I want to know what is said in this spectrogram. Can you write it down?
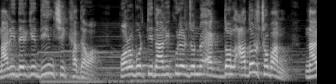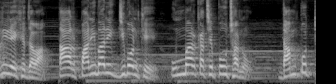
নারীদেরকে দিন শিক্ষা দেওয়া, পরবর্তী নারীকুলের জন্য একদল আদর্শবান নারী রেখে যাওয়া, তার পারিবারিক জীবনকে উম্মার কাছে পৌঁছানো, দাম্পত্য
